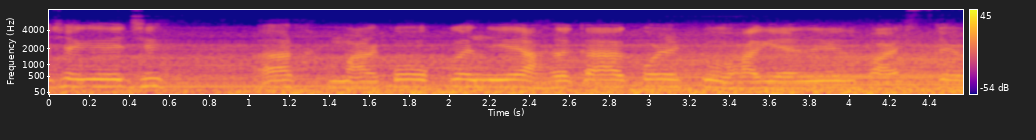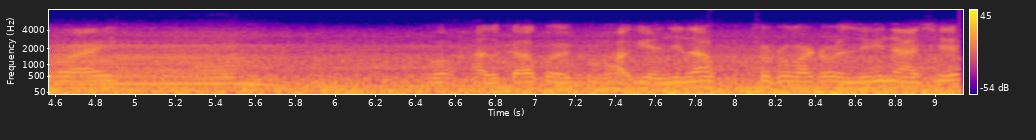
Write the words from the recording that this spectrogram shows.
এসে গিয়েছি। আর মার্কো ওকে নিয়ে হালকা করে একটু ভাগিয়ে নিল ফার্স্টে ভাই। হালকা করে একটু ভাগিয়ে নিলাম। ছোটোখাটো লিন আছে।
